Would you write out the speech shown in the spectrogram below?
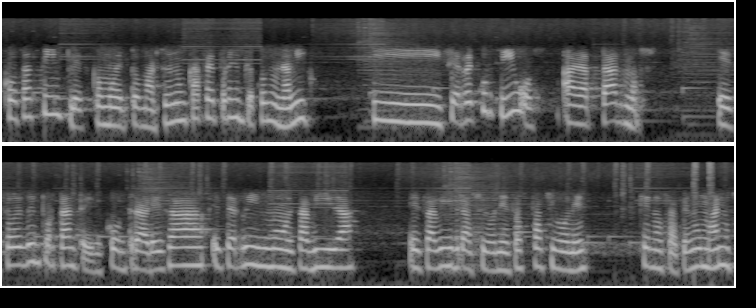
cosas simples como el tomarse un café, por ejemplo, con un amigo y ser recursivos, adaptarnos. Eso es lo importante, encontrar esa, ese ritmo, esa vida, esa vibración, esas pasiones humanos.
